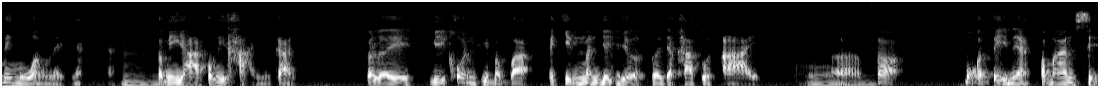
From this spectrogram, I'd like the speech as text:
ไม่ง่วงอะไรอย่างเงี้ยอืมก็มียาพวกนี้ขายเหมือนกัน ก็เลยมีคนที่แบบว่าไปกินมันเยอะๆเพื่อจะฆ่าตัวตายโอ้เอ่อก็ปกติเนี่ย ประมาณสิบ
